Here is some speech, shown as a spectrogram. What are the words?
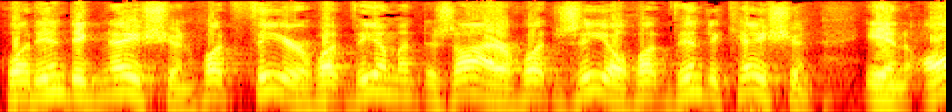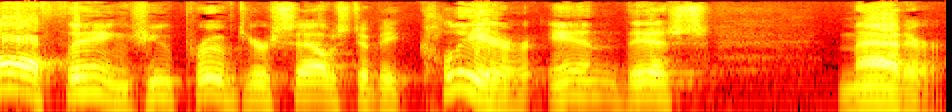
What indignation, what fear, what vehement desire, what zeal, what vindication. In all things you proved yourselves to be clear in this matter.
